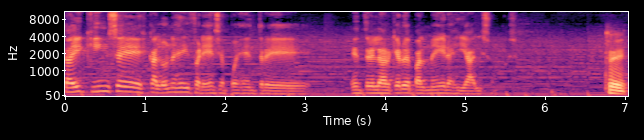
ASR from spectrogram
hay 15 escalones de diferencia pues entre, entre el arquero de Palmeiras y Alison. Pues. Sí.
